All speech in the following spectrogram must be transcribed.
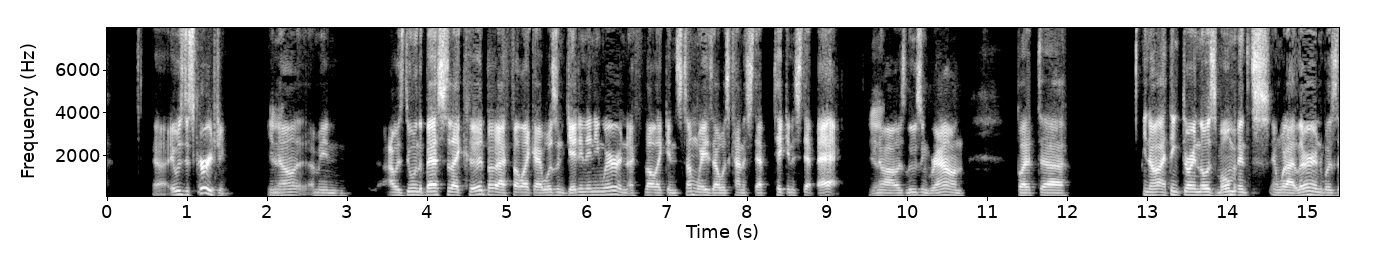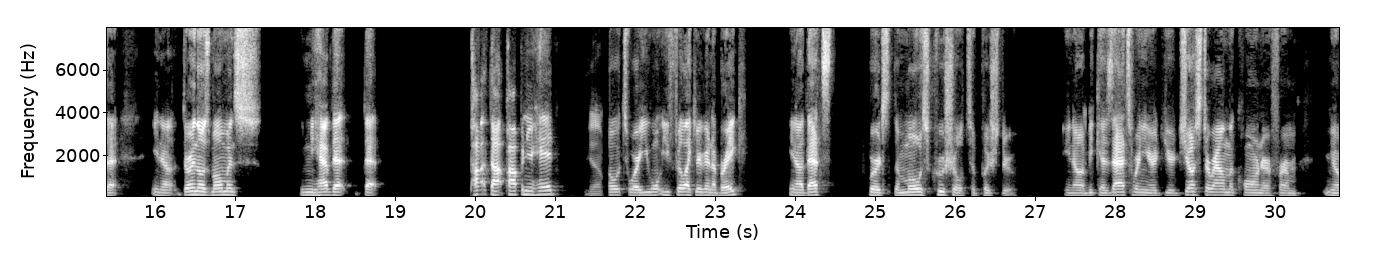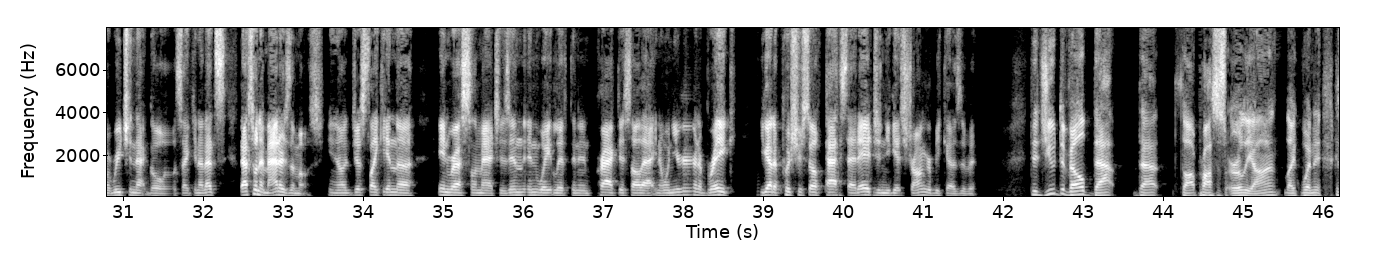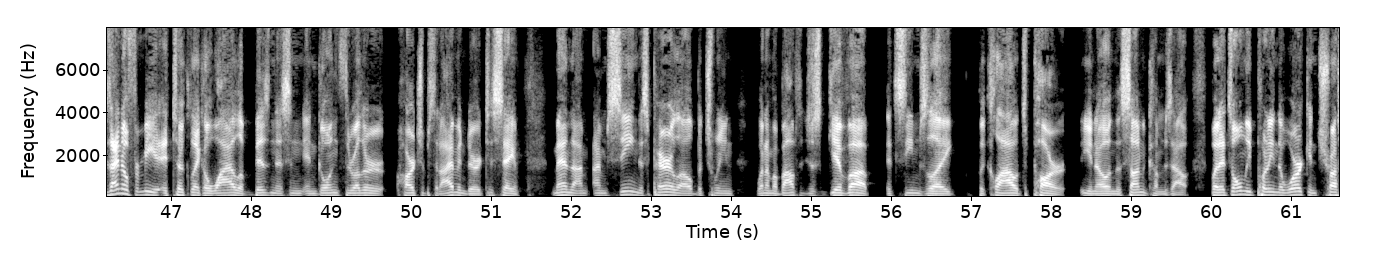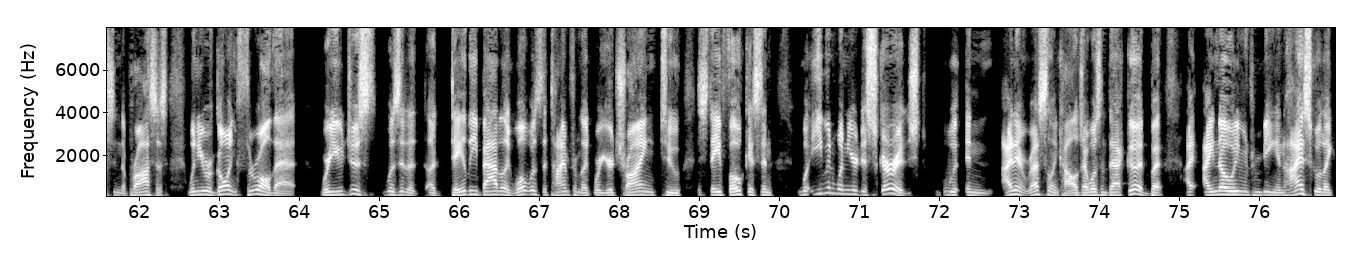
uh, it was discouraging. You yeah. know, I mean, I was doing the best that I could, but I felt like I wasn't getting anywhere, and I felt like in some ways I was kind of step taking a step back. Yeah. You know, I was losing ground, but uh, you know, I think during those moments, and what I learned was that you know during those moments when you have that that pop, thought pop in your head, yeah, you know, to where you won't you feel like you're gonna break you know that's where it's the most crucial to push through you know because that's when you're you're just around the corner from you know reaching that goal it's like you know that's that's when it matters the most you know just like in the in wrestling matches in in weightlifting in practice all that you know when you're going to break you got to push yourself past that edge and you get stronger because of it did you develop that that thought process early on like when it because i know for me it took like a while of business and, and going through other hardships that i've endured to say man, I'm I'm seeing this parallel between when I'm about to just give up. It seems like the clouds part, you know, and the sun comes out. But it's only putting the work and trusting the process. When you were going through all that, were you just was it a, a daily battle? Like what was the time from like where you're trying to stay focused and what, even when you're discouraged in I didn't wrestle in college, I wasn't that good, but I, I know even from being in high school, like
